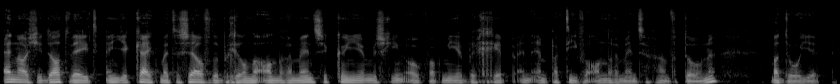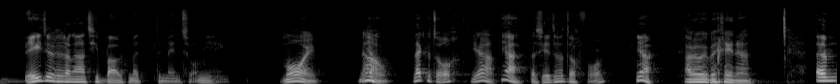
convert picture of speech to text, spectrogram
En als je dat weet en je kijkt met dezelfde bril naar andere mensen, kun je misschien ook wat meer begrip en empathie voor andere mensen gaan vertonen. Waardoor je een betere relatie bouwt met de mensen om je heen. Mooi. Nou, Lekker toch? ja. Ja, daar zitten we toch voor. Ja. Waar wil je beginnen? Ehm,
